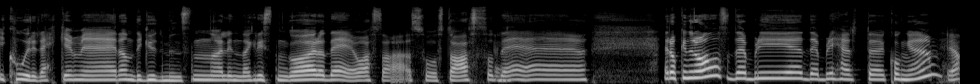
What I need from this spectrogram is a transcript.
i korrekke med Randi Gudmundsen og Linda Kristengård, og det er jo altså så stas. Og det er rock'n'roll, så det blir, det blir helt eh, konge. Ja.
